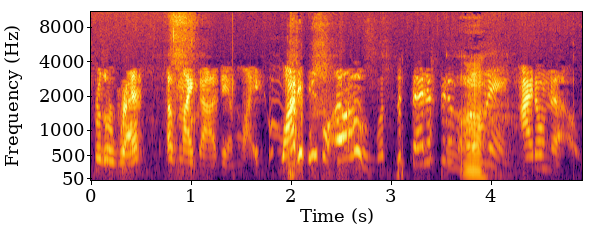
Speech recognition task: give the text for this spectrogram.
for the rest of my goddamn life. Why do people own? What's the benefit of Uh. owning? I don't know.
